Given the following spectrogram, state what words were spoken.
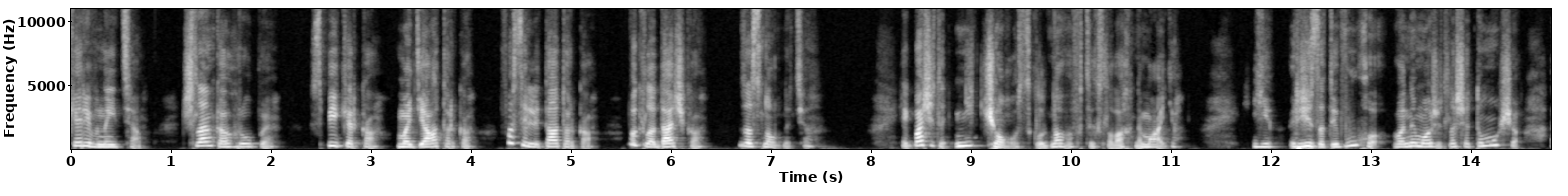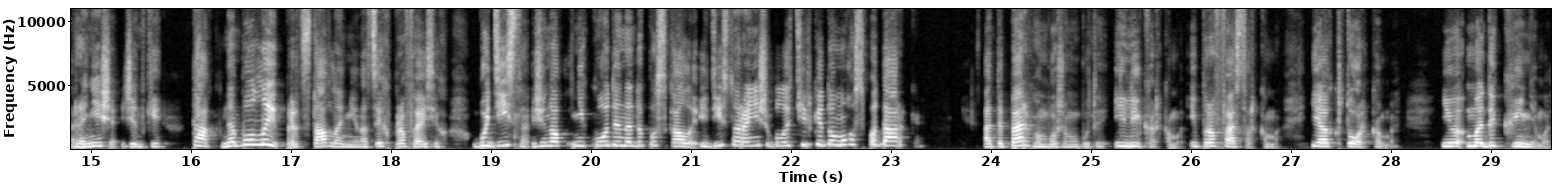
керівниця, членка групи, спікерка, медіаторка, фасилітаторка, викладачка, засновниця. Як бачите, нічого складного в цих словах немає. І різати вухо вони можуть лише тому, що раніше жінки так не були представлені на цих професіях, бо дійсно жінок нікуди не допускали, і дійсно раніше були тільки домогосподарки. А тепер ми можемо бути і лікарками, і професорками, і акторками, і медикинями,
